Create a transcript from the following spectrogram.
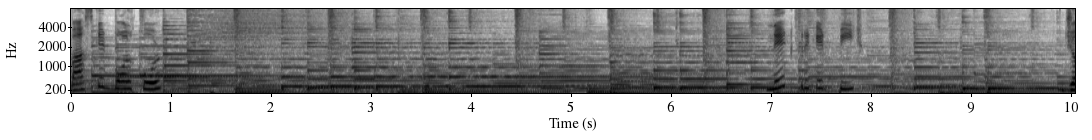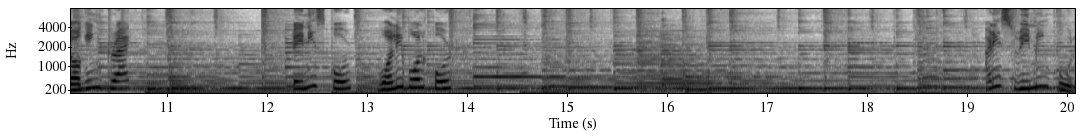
Basketball court. Net cricket pitch. Jogging track. Tennis court, volleyball court. Swimming pool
